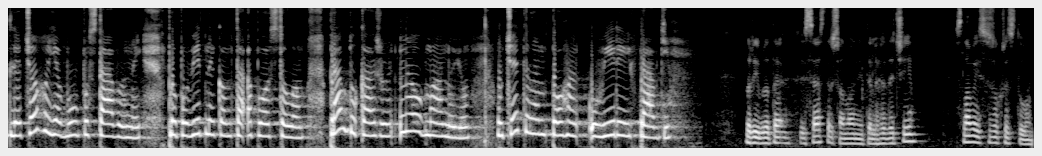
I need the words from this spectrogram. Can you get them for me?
для чого я був поставлений проповідником та апостолом. Правду кажу, не обманую, учителем поган у вірі й в правді. Дорогі брати і сестри, шановні телеглядачі, слава Ісусу Христу!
